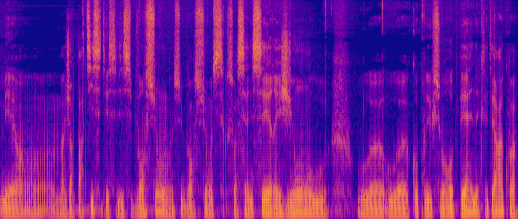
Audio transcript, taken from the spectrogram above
Mais en, en majeure partie, c'est des, c'est des subventions, subventions, que ce soit CNC, région ou, ou, euh, ou, euh, coproduction européenne, etc. Quoi.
